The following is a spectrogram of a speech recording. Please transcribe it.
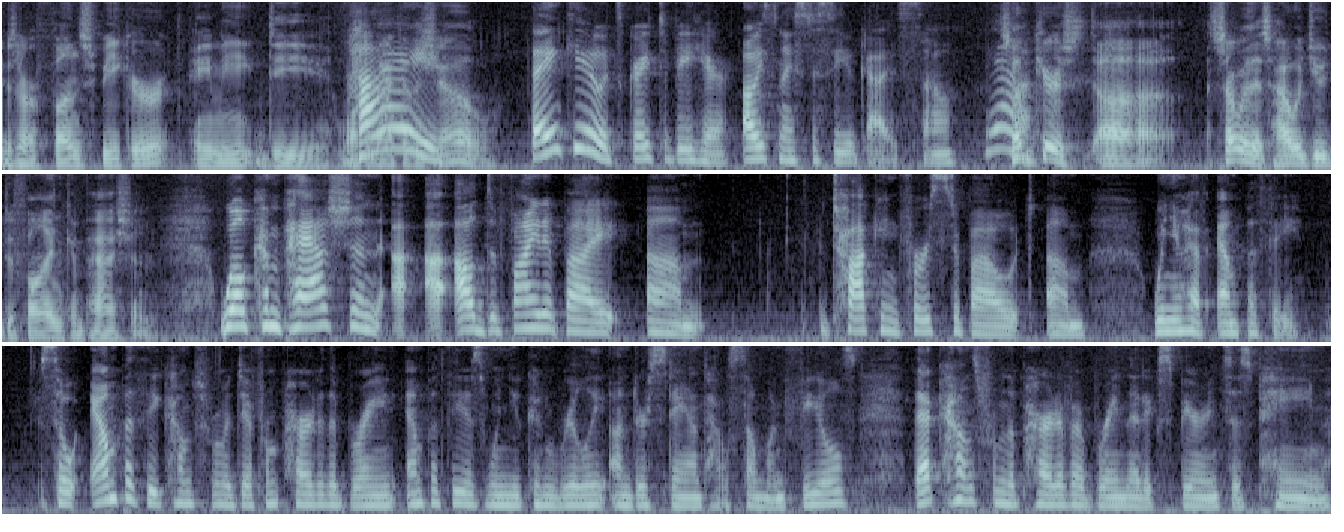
is our fun speaker, Amy D. Welcome Hi. back to the show. Thank you. It's great to be here. Always nice to see you guys. So, yeah. So I'm curious, uh, start with this. How would you define compassion? Well, compassion, I, I- I'll define it by um, talking first about um, when you have empathy. So, empathy comes from a different part of the brain. Empathy is when you can really understand how someone feels. That comes from the part of our brain that experiences pain.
